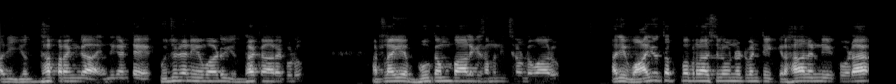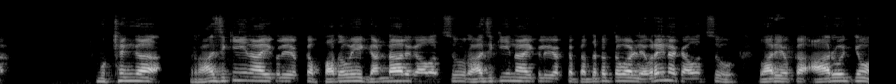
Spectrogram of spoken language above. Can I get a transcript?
అది యుద్ధపరంగా ఎందుకంటే కుజుడనేవాడు యుద్ధకారకుడు. అట్లాగే భూకంపాలకి సంబంధించిన వారు. అది వాయుతత్వ రాశిలో ఉన్నటువంటి గ్రహాలన్నీ కూడా ముఖ్యంగా రాజకీయ నాయకుల యొక్క పదవి గండాలు కావచ్చు రాజకీయ నాయకుల యొక్క పెద్ద పెద్ద వాళ్ళు ఎవరైనా కావచ్చు వారి యొక్క ఆరోగ్యం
